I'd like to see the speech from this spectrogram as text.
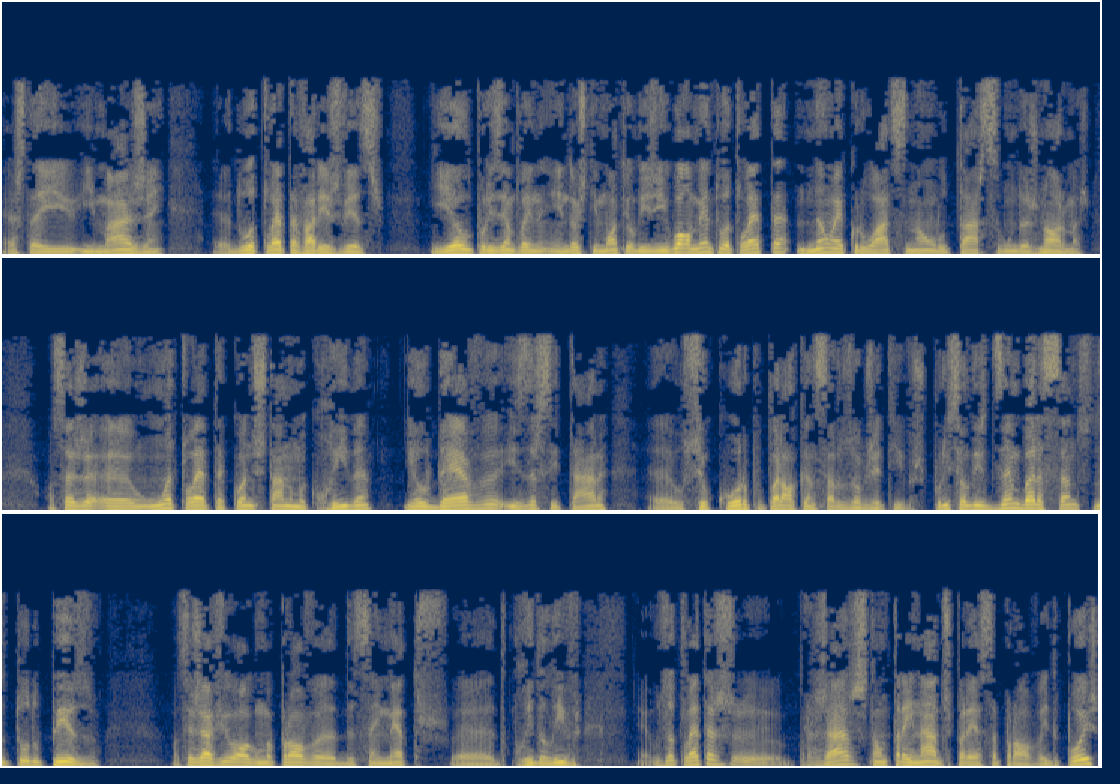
esta imagem uh, do atleta várias vezes. E ele, por exemplo, em 2 Timóteo, ele diz, igualmente o atleta não é coroado se não lutar segundo as normas. Ou seja, eh, um atleta, quando está numa corrida, ele deve exercitar uh, o seu corpo para alcançar os objetivos. Por isso ele diz, desembaraçando-se de todo o peso. Você já viu alguma prova de 100 metros uh, de corrida livre? Os atletas, para já, estão treinados para essa prova e depois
